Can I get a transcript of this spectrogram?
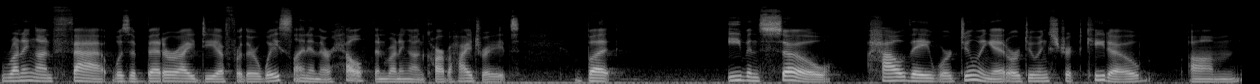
running on fat was a better idea for their waistline and their health than running on carbohydrates. But even so, how they were doing it or doing strict keto, um,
